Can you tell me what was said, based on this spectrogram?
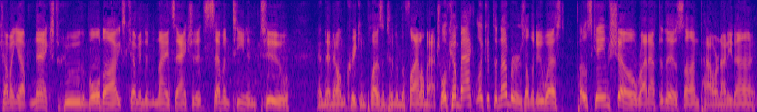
coming up next, who the Bulldogs come into tonight's action at 17 and 2. And then Elm Creek and Pleasanton in the final match. We'll come back, look at the numbers on the New West post-game show right after this on Power 99.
